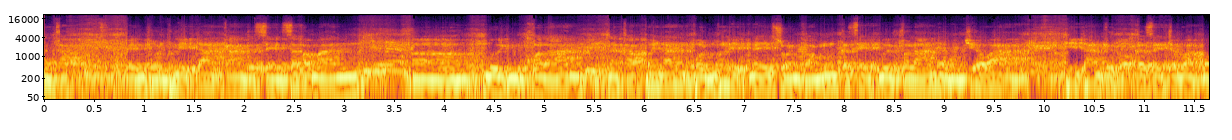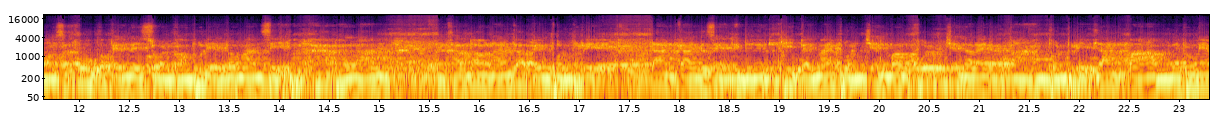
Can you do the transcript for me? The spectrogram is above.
นะครับ เป็นผลผลิตด้านการเกษตรสักประมาณ หมื่นกว่าล้านนะครับ เพราะฉะนั้นผลผลิตในส่วนของเกษตรหมื่นกว่าล้านเนี่ยผมเชื่อว่าที่ท่านเกษตรจังหวัดบอกสักครู่ก็เป็นในส่วนของทุเรียนประมาณ4 5 0 0ล้านนะครับ นอกนั้นก็เป็นผลผลิตด้านการเกษตรอื่นๆที่เป็นไม้ผลเช่นมังคุดเช่นอะไรต่างๆ ผลผลิตด้านปาล์มอะไรพวกนี้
